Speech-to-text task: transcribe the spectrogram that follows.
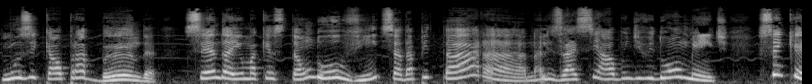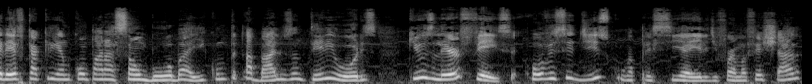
musical para a banda, sendo aí uma questão do ouvinte se adaptar a analisar esse álbum individualmente, sem querer ficar criando comparação boba aí com trabalhos anteriores que o Slayer fez. Ouve esse disco, aprecia ele de forma fechada,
